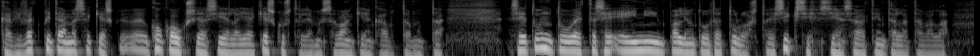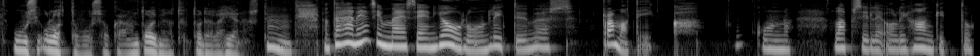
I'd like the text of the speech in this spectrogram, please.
Kävivät pitämässä kesk- kokouksia siellä ja keskustelemassa vankien kautta, mutta se tuntuu, että se ei niin paljon tuota tulosta ja siksi siihen saatiin tällä tavalla uusi ulottuvuus, joka on toiminut todella hienosti. Mm. No tähän ensimmäiseen jouluun liittyy myös dramatiikkaa. Kun lapsille oli hankittu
